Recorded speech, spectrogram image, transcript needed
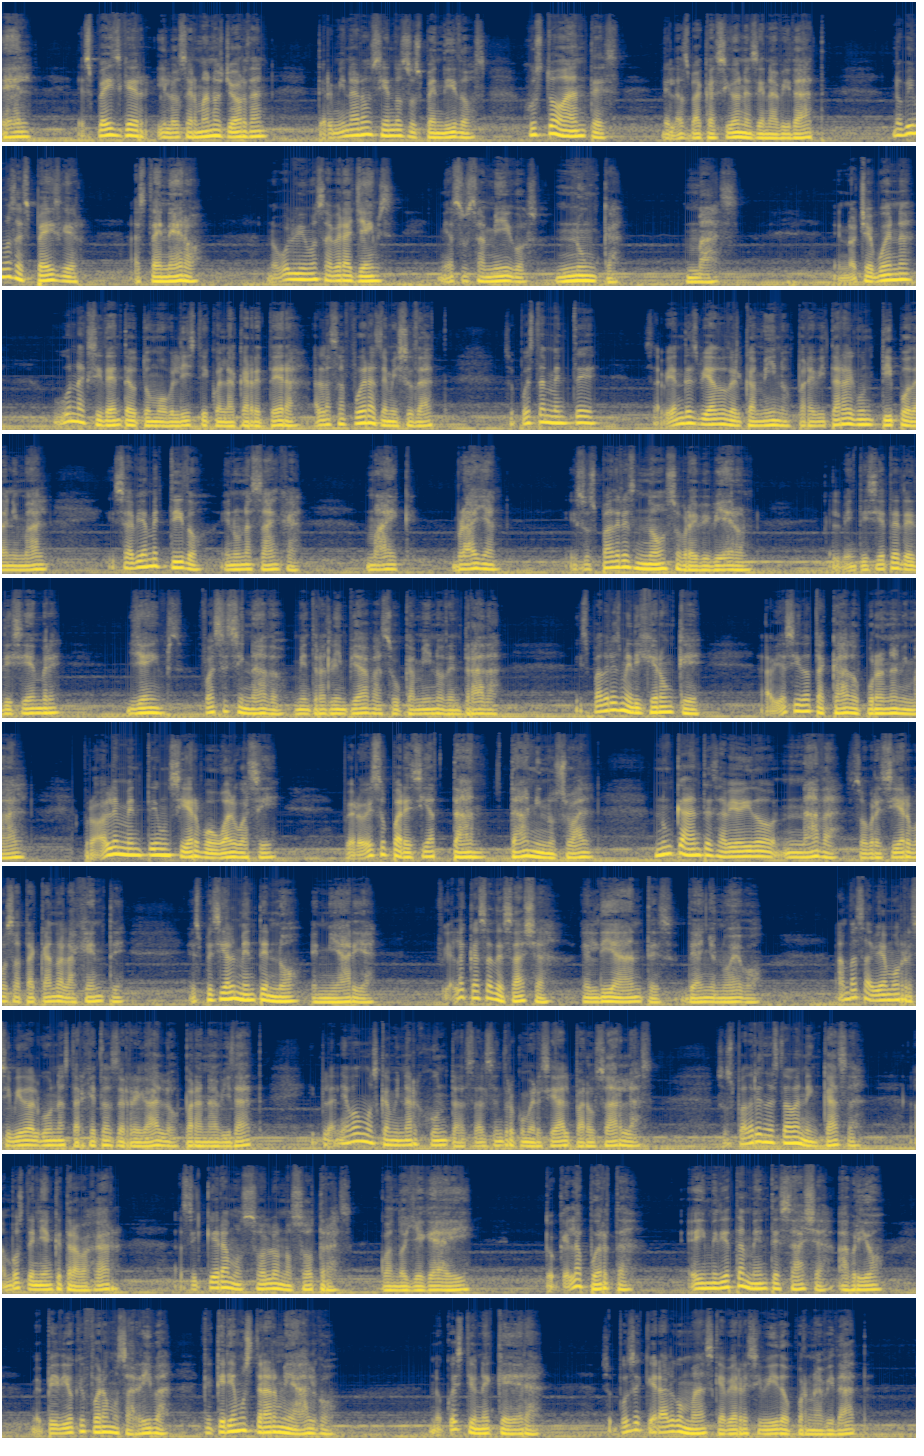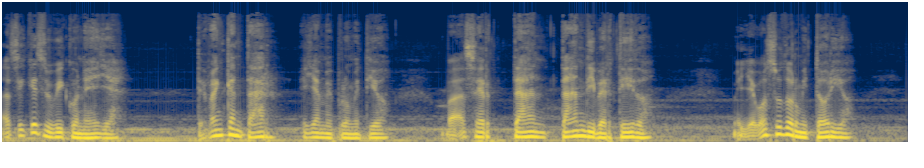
Él, Space Girl y los hermanos Jordan terminaron siendo suspendidos justo antes de las vacaciones de Navidad. No vimos a Space Girl hasta enero. No volvimos a ver a James ni a sus amigos nunca más. En Nochebuena hubo un accidente automovilístico en la carretera a las afueras de mi ciudad. Supuestamente se habían desviado del camino para evitar algún tipo de animal y se había metido en una zanja. Mike, Brian y sus padres no sobrevivieron. El 27 de diciembre, James fue asesinado mientras limpiaba su camino de entrada. Mis padres me dijeron que había sido atacado por un animal, probablemente un ciervo o algo así, pero eso parecía tan, tan inusual. Nunca antes había oído nada sobre ciervos atacando a la gente, especialmente no en mi área. Fui a la casa de Sasha el día antes de Año Nuevo. Ambas habíamos recibido algunas tarjetas de regalo para Navidad y planeábamos caminar juntas al centro comercial para usarlas. Sus padres no estaban en casa, ambos tenían que trabajar, así que éramos solo nosotras cuando llegué ahí. Toqué la puerta e inmediatamente Sasha abrió. Me pidió que fuéramos arriba, que quería mostrarme algo. No cuestioné qué era. Supuse que era algo más que había recibido por Navidad, así que subí con ella. Te va a encantar, ella me prometió. Va a ser tan, tan divertido. Me llevó a su dormitorio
